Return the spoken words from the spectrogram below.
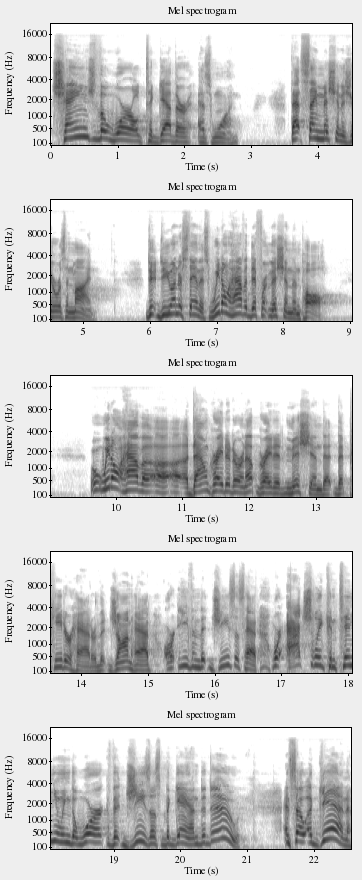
change the world together as one. That same mission is yours and mine. Do, do you understand this? We don't have a different mission than Paul. We don't have a, a, a, downgraded or an upgraded mission that, that Peter had or that John had or even that Jesus had. We're actually continuing the work that Jesus began to do. And so, again,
